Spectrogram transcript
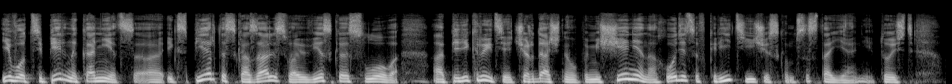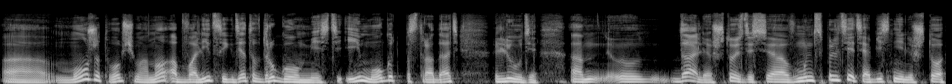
И вот теперь, наконец, э, эксперты сказали свое веское слово. А Перекрытие чердачного помещения находится в критическом состоянии. То есть а, может, в общем, оно обвалиться и где-то в другом месте. И могут пострадать люди. А, э, Далее, что здесь? А, В муниципалитете объяснили, что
